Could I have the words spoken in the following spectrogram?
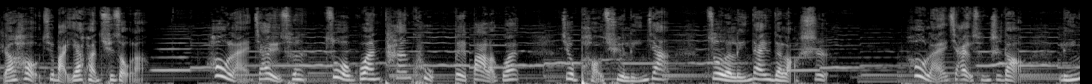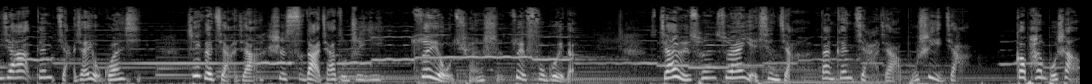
然后就把丫鬟娶走了。后来，贾雨村做官贪酷，被罢了官，就跑去林家做了林黛玉的老师。后来，贾雨村知道林家跟贾家有关系，这个贾家是四大家族之一，最有权势、最富贵的。贾雨村虽然也姓贾，但跟贾家不是一家，高攀不上。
